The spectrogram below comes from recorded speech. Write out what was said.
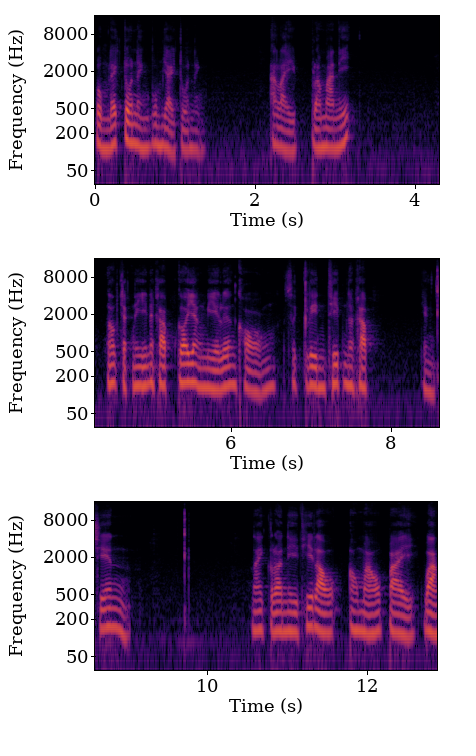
ปุ่มเล็กตัวหนึ่ง ปุ่มใหญ่ตัวหนึ่ง อะไรประมาณนี้ นอกจากนี้นะครับ ก็ยังมีเรื่องของสกรีนทิปนะครับ อย่างเช่น ในกรณีที่เราเอาเมาส์ไปวาง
